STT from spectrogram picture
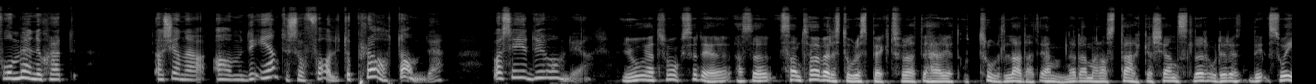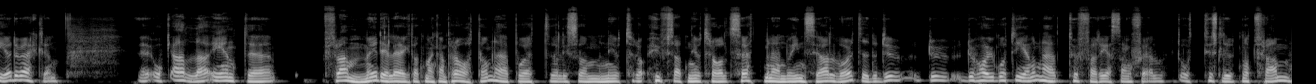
få människor att, att känna att ja, det är inte så farligt att prata om det. Vad säger du om det? Jo, jag tror också det. Alltså, samtidigt har jag väldigt stor respekt för att det här är ett otroligt laddat ämne där man har starka känslor och det, det, så är det verkligen. Eh, och alla är inte framme i det läget att man kan prata om det här på ett eh, liksom neutra, hyfsat neutralt sätt men ändå inse allvaret i det. Du, du, du har ju gått igenom den här tuffa resan själv och till slut nått fram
